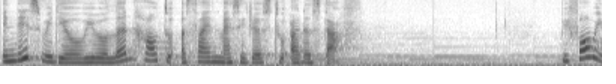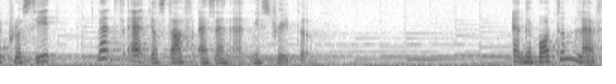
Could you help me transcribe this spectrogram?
In this video, we will learn how to assign messages to other staff. Before we proceed, let's add your staff as an administrator. At the bottom left,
